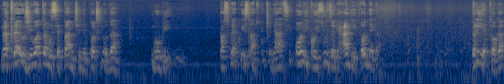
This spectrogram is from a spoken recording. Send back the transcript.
Na kraju života mu se pamćenje počelo da gubi. Pa su rekli islamski učenjaci, oni koji su uzeli hadith od njega prije toga,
